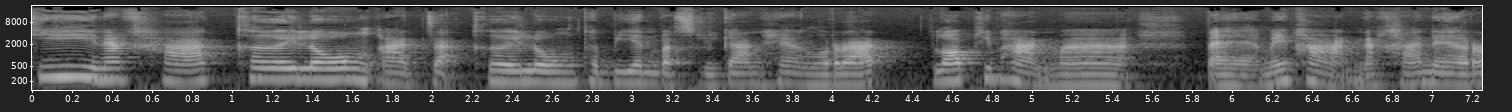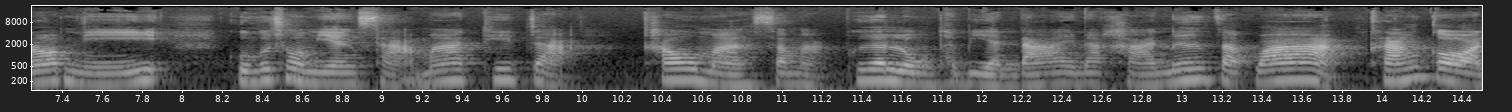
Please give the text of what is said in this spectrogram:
ที่นะคะเคยลงอาจจะเคยลงทะเบียนบัตรสวัสดิการแห่งรัฐรอบที่ผ่านมา แต่ไม่ผ่านนะคะ ในรอบนี้ คุณผู้ชมยังสามารถที่จะเข้ามาสมัครเพื่อลงทะเบียนได้นะคะ เนื่องจากว่าครั้งก่อน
